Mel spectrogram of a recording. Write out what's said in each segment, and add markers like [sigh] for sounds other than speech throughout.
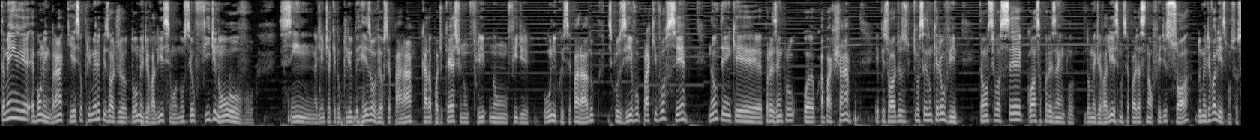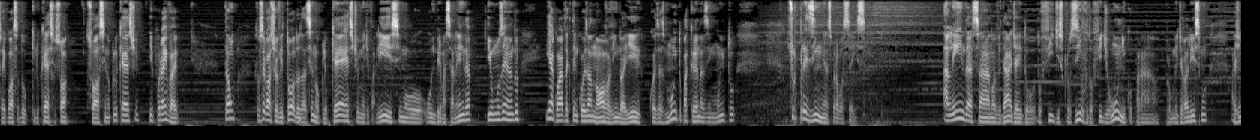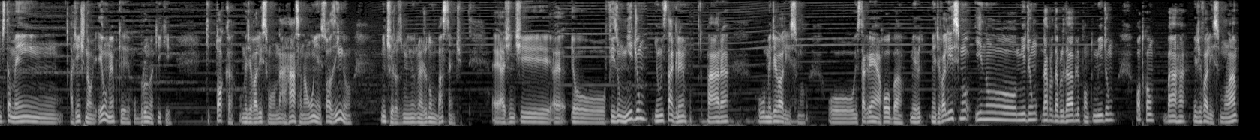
Também é bom lembrar que esse é o primeiro episódio do Medievalíssimo no seu feed novo. Sim, a gente aqui do Clio resolveu separar cada podcast num, num feed único e separado, exclusivo, para que você não tenha que, por exemplo, abaixar episódios que vocês não queiram ouvir. Então, se você gosta, por exemplo, do medievalismo, você pode assinar o feed só do medievalismo. Se você gosta do KilloCast só, só assina o KilloCast e por aí vai. Então, se você gosta de ouvir todos, assina o KilloCast, o Medievalíssimo, o Imprima-se a Lenda e o Museando. E aguarda que tem coisa nova vindo aí, coisas muito bacanas e muito surpresinhas para vocês. Além dessa novidade aí do, do feed exclusivo, do feed único para, para o Medievalíssimo, a gente também. A gente não, eu, né? Porque o Bruno aqui que, que toca o medievalíssimo na raça, na unha e sozinho. Mentira, os meninos me ajudam bastante. É, a gente. É, eu fiz um Medium e um Instagram para o medievalíssimo. O Instagram é medievalíssimo e no Medium www.medium.com medievalíssimo. Lá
